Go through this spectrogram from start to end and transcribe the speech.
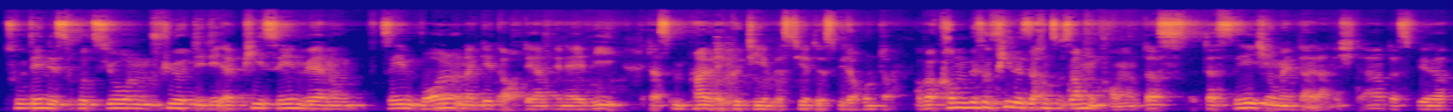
zu den Distributionen führt, die die LPs sehen werden und sehen wollen und dann geht auch deren NAV, das in Private Equity investiert ist, wieder runter. Aber kommen müssen viele Sachen zusammenkommen und das, das sehe ich im Moment leider nicht, ja, dass wir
